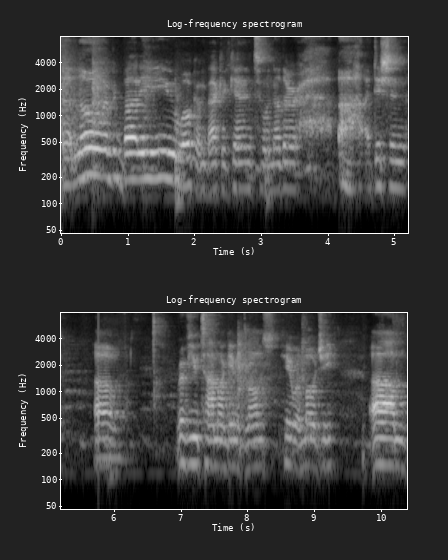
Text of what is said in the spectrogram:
Hello, everybody. Welcome back again to another uh, edition of Review Time on Game of Thrones here with Moji. Um,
